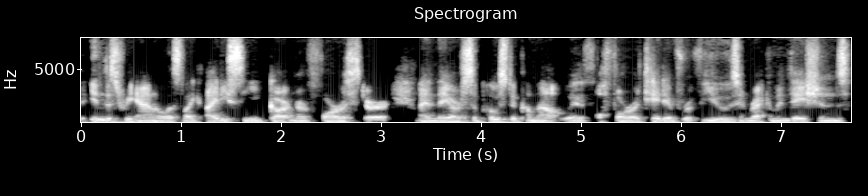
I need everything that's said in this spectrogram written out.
the industry analysts like IDC, Gartner, Forrester, and they are supposed to come out with authoritative reviews and recommendations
